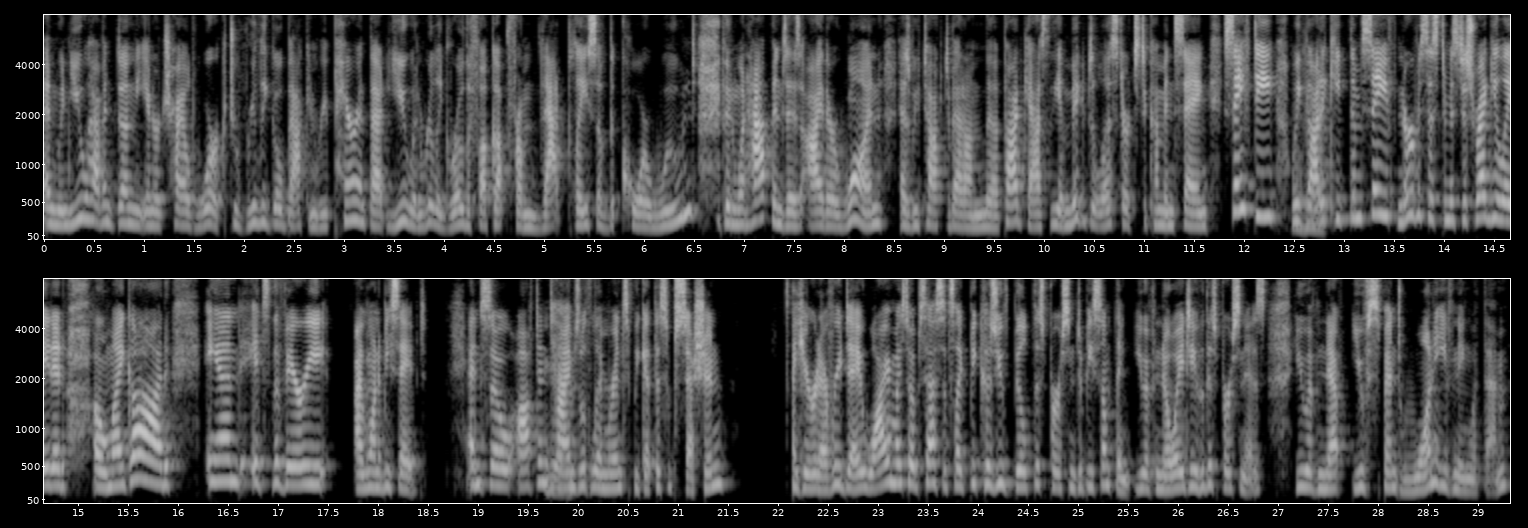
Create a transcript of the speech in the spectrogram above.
And when you haven't done the inner child work to really go back and reparent that you and really grow the fuck up from that place of the core wound, then what happens is either one, as we talked about on the podcast, the amygdala starts to come in saying, safety, we mm-hmm. got to keep them safe. Nervous system is dysregulated. Oh my God. And it's the very, I want to be saved. And so oftentimes with limerence, we get this obsession. I hear it every day. Why am I so obsessed? It's like because you've built this person to be something. You have no idea who this person is. You have never you've spent one evening with them.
